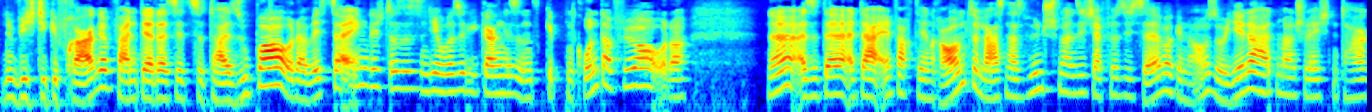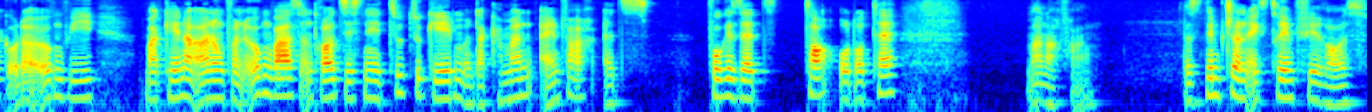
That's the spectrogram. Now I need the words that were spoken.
eine wichtige Frage. Fand der das jetzt total super oder wisst er eigentlich, dass es in die Hose gegangen ist und es gibt einen Grund dafür oder ne, also da, da einfach den Raum zu lassen, das wünscht man sich ja für sich selber genauso. Jeder hat mal einen schlechten Tag oder irgendwie mal keine Ahnung von irgendwas und traut sich es nicht zuzugeben und da kann man einfach als Vorgesetzter oder Te mal nachfragen. Das nimmt schon extrem viel raus.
